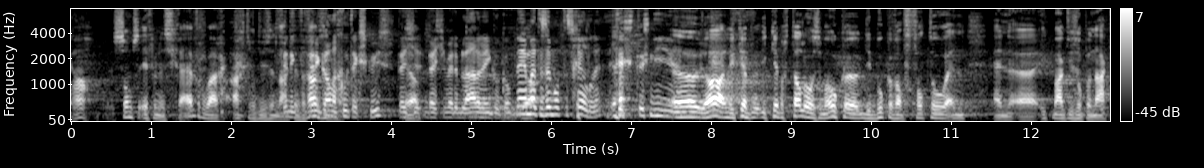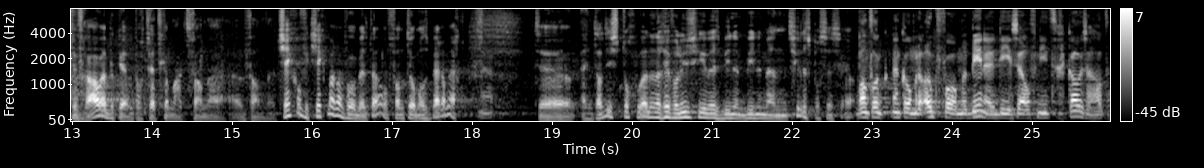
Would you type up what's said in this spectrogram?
ja, soms even een schrijver waar achter dus een ik, vrouw vind ik al een goed excuus dat, Ja. je, dat je bij de bladenwinkel komt. Nee, Ja. maar het is hem op te schilderen. Het, is, het is niet... ja, en ik heb, ik heb er talloze, maar ook die boeken van foto. En, en ik maak dus op een naakte vrouw heb ik een portret gemaakt van, van Tsjechov, ik zeg maar een voorbeeld, hè, of van Thomas Bernhard. Eh, en dat is toch wel een revolutie geweest binnen, binnen mijn schildersproces. Ja, want dan, dan komen er ook vormen binnen die je zelf niet gekozen had.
